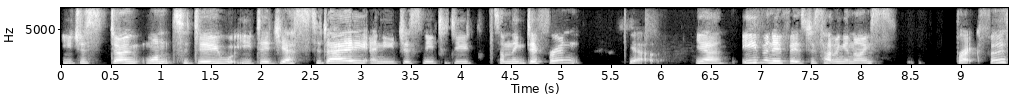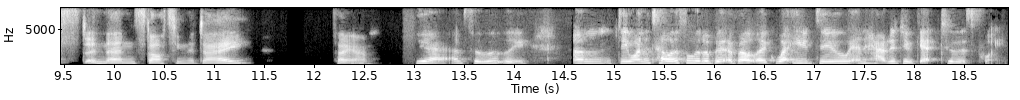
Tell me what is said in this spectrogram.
you just don't want to do what you did yesterday and you just need to do something different. Yeah. Yeah, even if it's just having a nice breakfast and then starting the day. So yeah. Yeah, absolutely. Um, do you want to tell us a little bit about like what you do and how did you get to this point?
